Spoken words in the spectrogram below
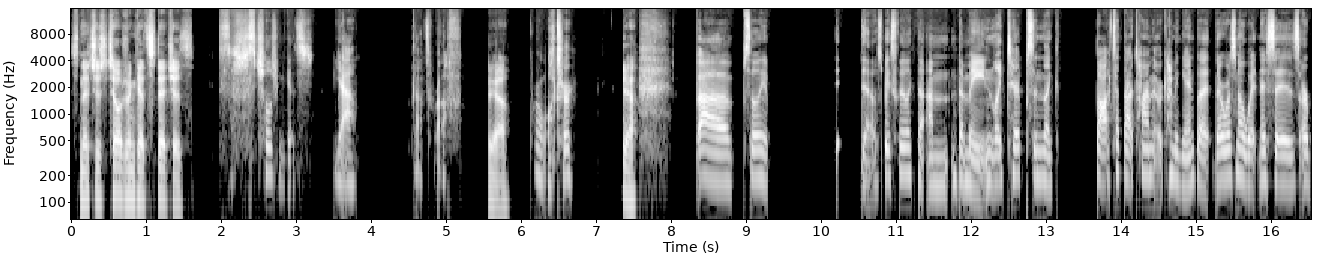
Snitches' children get stitches. Snitches Children gets, yeah, that's rough. Yeah. Poor Walter. Yeah. Uh, so like, it- that was basically like the um the main like tips and like thoughts at that time that were coming in, but there was no witnesses or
